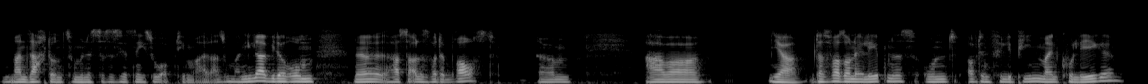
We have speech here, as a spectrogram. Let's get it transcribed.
man sagt uns zumindest, das ist jetzt nicht so optimal. Also Manila wiederum, ne, hast du alles, was du brauchst. Ähm, aber ja, das war so ein Erlebnis. Und auf den Philippinen, mein Kollege,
